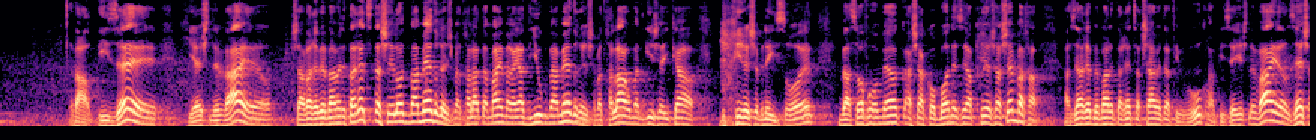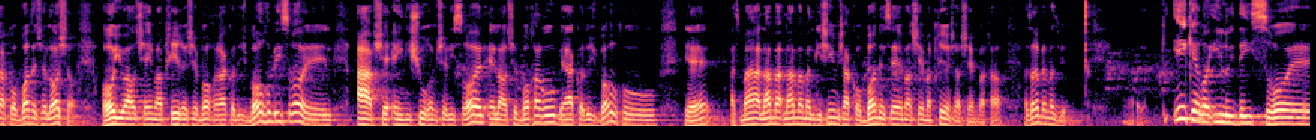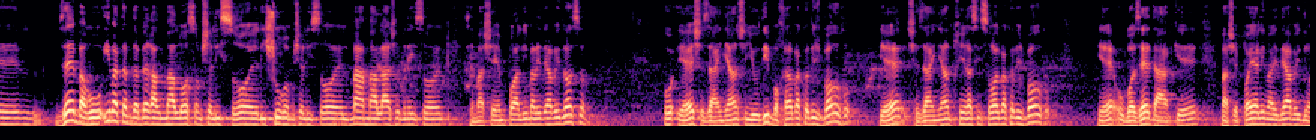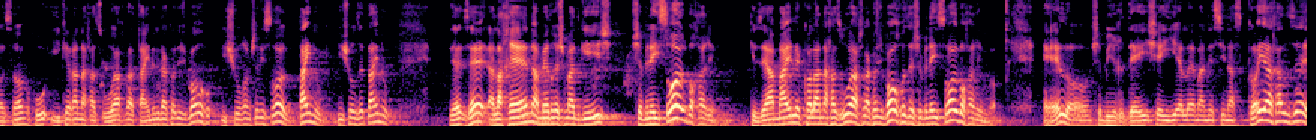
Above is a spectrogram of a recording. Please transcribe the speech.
ועל פי זה יש לבאר עכשיו הרב בא לתרץ את השאלות במדרש, בהתחלת המיימר היה דיוק במדרש, בהתחלה הוא מדגיש העיקר בבחירה של בני ישראל, ובסוף הוא אומר שהקורבן זה הבחירה שהשם בחר. אז זה הרב בא לתרץ עכשיו את התיווך, ועל פי זה יש לבייר, זה שהקורבן של אושר, אויו על שם הבחירה שבוחר הקודש ברוך הוא בישראל, אף שאין אישורם של ישראל, אלא על שבוחרו בהקודש ברוך הוא. Yeah. אז מה, למה, למה מדגישים שהקורבן זה מה שם הבחירה שהשם בחר? אז הרב מסביר. עיקר עילוי די ישראל, זה ברור, אם אתה מדבר על מעלוסם של ישראל, אישורם של ישראל, מה המעלה של בני ישראל, זה מה שהם פועלים על ידי אבידוסם. שזה העניין שיהודי בוחר בקודש ברוך הוא, שזה העניין בחירס ישראל בקודש ברוך הוא. ובזה דווקא, מה שפועלים על ידי אבידוסם הוא עיקר הנחס רוח והתיינוג לקודש ברוך הוא, אישורם של ישראל, תיינוג, אישור זה תיינוג. זה, לכן המדרש מדגיש שבני ישראל בוחרים. כי זה המיילה כל הנחס רוח של הקדוש ברוך הוא זה שבני ישראל בוחרים בו. אלו שבכדי שיהיה להם הנסינס כויח על זה,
